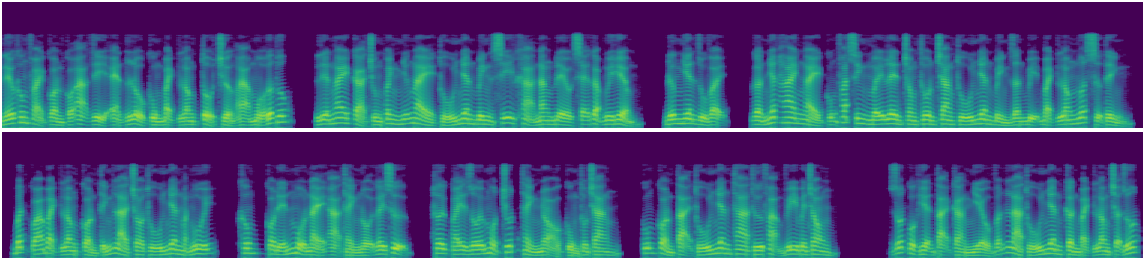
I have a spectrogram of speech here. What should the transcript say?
Nếu không phải còn có ạ gì ẻn lộ cùng bạch long tổ trưởng ạ mộ ước thúc, liền ngay cả chung quanh những này thú nhân binh sĩ khả năng đều sẽ gặp nguy hiểm đương nhiên dù vậy, gần nhất hai ngày cũng phát sinh mấy lên trong thôn trang thú nhân bình dân bị bạch long nuốt sự tình, bất quá bạch long còn tính là cho thú nhân mặt mũi, không có đến mùa này ạ thành nội gây sự, hơi quay rối một chút thành nhỏ cùng thôn trang, cũng còn tại thú nhân tha thứ phạm vi bên trong. Rốt cuộc hiện tại càng nhiều vẫn là thú nhân cần bạch long trợ giúp.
